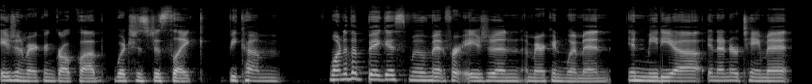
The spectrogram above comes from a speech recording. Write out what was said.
Asian American Girl Club, which has just like become one of the biggest movement for Asian American women in media, in entertainment,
